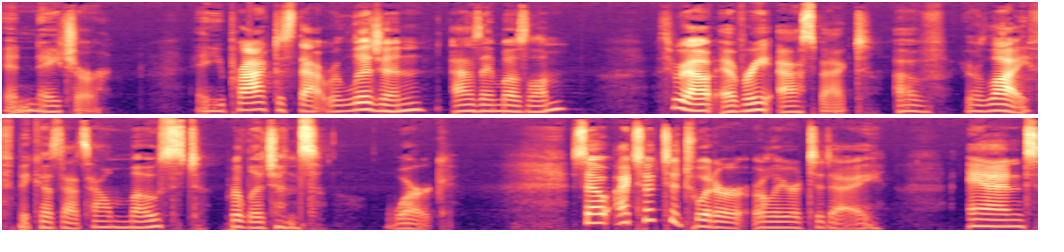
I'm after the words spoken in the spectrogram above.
in nature. And you practice that religion as a Muslim throughout every aspect of your life because that's how most religions work. So I took to Twitter earlier today and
